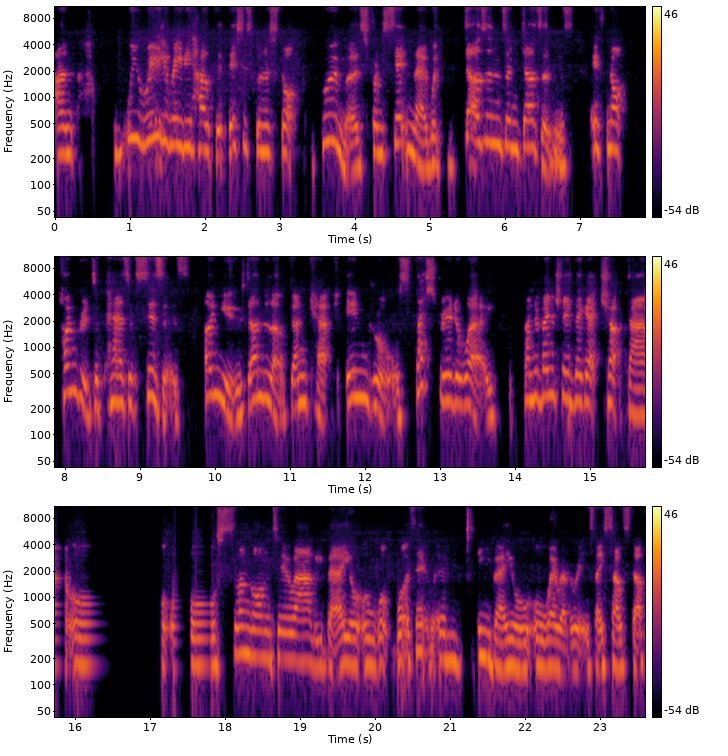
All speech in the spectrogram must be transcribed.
And we really, really hope that this is going to stop groomers from sitting there with dozens and dozens, if not hundreds of pairs of scissors unused, unloved, unkept in drawers, festering away, and eventually they get chucked out or or, or slung onto Alibay or, or what what is it um, eBay or, or wherever it is they sell stuff,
